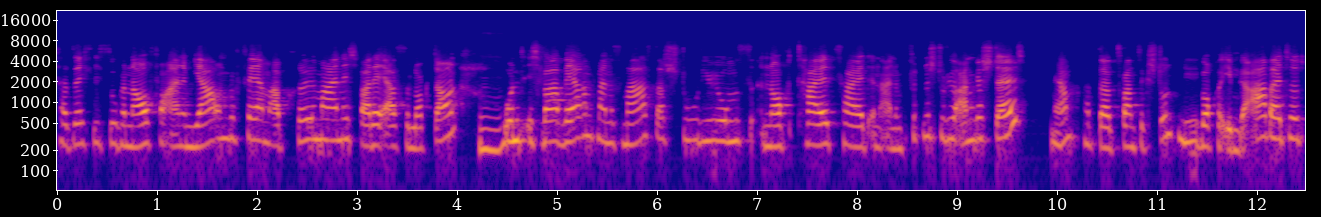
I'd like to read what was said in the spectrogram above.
tatsächlich so genau vor einem Jahr ungefähr, im April meine ich, war der erste Lockdown. Mhm. Und ich war während meines Masterstudiums noch Teilzeit in einem Fitnessstudio angestellt. Ja, habe da 20 Stunden die Woche eben gearbeitet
